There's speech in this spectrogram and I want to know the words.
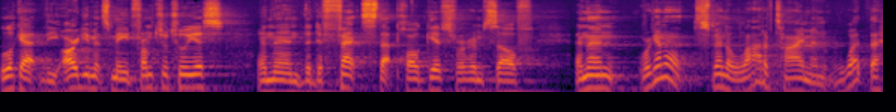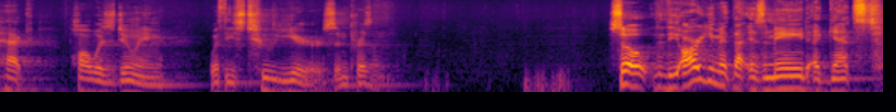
look at the arguments made from Tertullius and then the defense that Paul gives for himself. And then we're going to spend a lot of time in what the heck Paul was doing with these two years in prison. So, the argument that is made against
